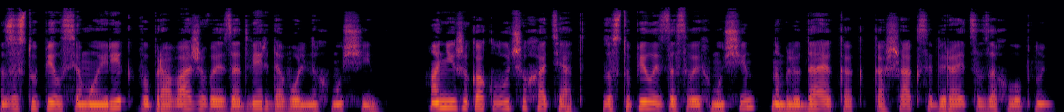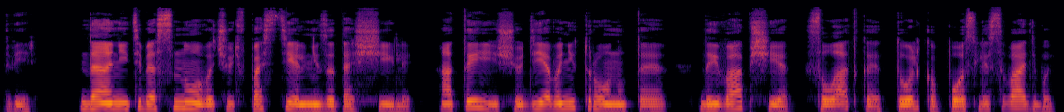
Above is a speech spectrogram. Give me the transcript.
Заступился мой Рик, выпроваживая за дверь довольных мужчин. Они же как лучше хотят. Заступилась за своих мужчин, наблюдая, как кошак собирается захлопнуть дверь. Да они тебя снова чуть в постель не затащили, а ты еще дева нетронутая. Да и вообще, сладкая только после свадьбы,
